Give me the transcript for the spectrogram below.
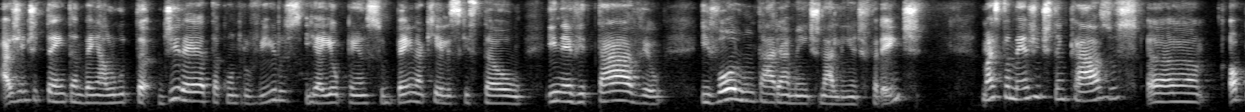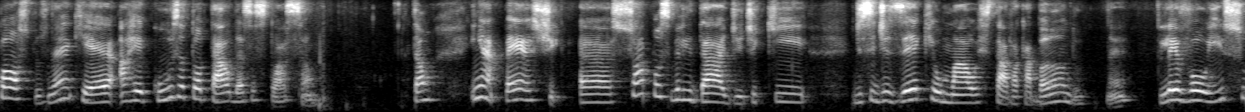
a gente tem também a luta direta contra o vírus, e aí eu penso bem naqueles que estão inevitável e voluntariamente na linha de frente, mas também a gente tem casos uh, opostos, né, que é a recusa total dessa situação. Então, em A Peste, uh, só a possibilidade de que de se dizer que o mal estava acabando, né, levou isso,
